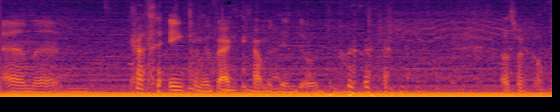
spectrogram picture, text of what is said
En eh gaat één keer met vechten, gaat meteen dood. dat is wel grappig.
